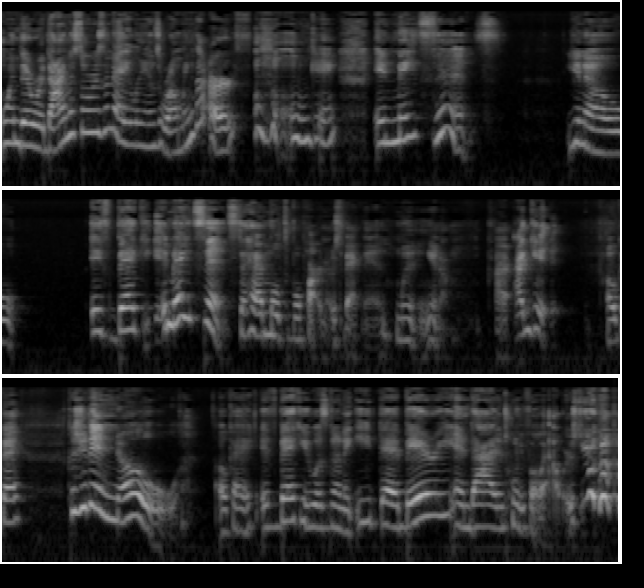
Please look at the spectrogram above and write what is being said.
when there were dinosaurs and aliens roaming the earth, okay, it made sense. You know, if Becky, it made sense to have multiple partners back then. When you know, I, I get it. Okay, because you didn't know, okay, if Becky was to eat that berry and die in 24 hours. You know,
